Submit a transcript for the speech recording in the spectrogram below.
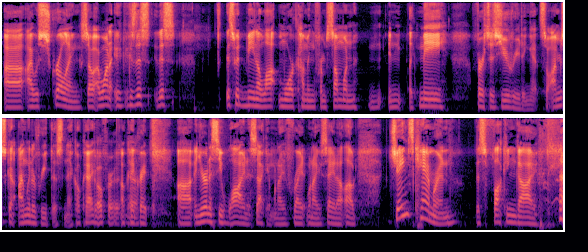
Uh, I was scrolling, so I want to because this this this would mean a lot more coming from someone in like me versus you reading it. So I'm just gonna I'm gonna read this, Nick. Okay, Go for it, Okay, yeah. great. Uh, and you're gonna see why in a second when I write when I say it out loud. James Cameron, this fucking guy,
